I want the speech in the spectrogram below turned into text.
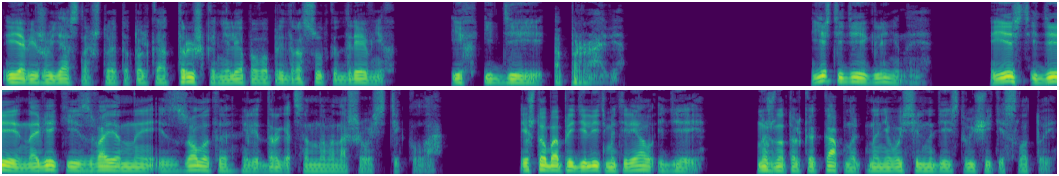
И я вижу ясно, что это только отрыжка нелепого предрассудка древних, их идеи о праве. Есть идеи глиняные, есть идеи, навеки изваянные из золота или драгоценного нашего стекла. И чтобы определить материал идеи, нужно только капнуть на него сильнодействующей кислотой.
